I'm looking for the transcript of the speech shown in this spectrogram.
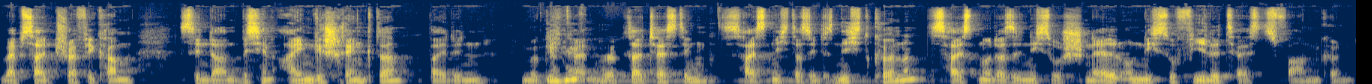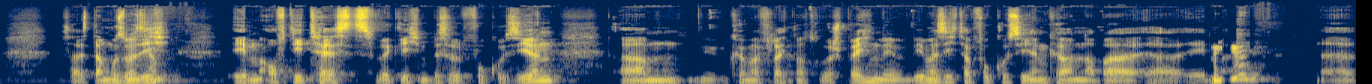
Website-Traffic haben, sind da ein bisschen eingeschränkter bei den Möglichkeiten mhm. Website-Testing. Das heißt nicht, dass sie das nicht können. Das heißt nur, dass sie nicht so schnell und nicht so viele Tests fahren können. Das heißt, da muss man sich ja. eben auf die Tests wirklich ein bisschen fokussieren. Ähm, können wir vielleicht noch drüber sprechen, wie, wie man sich da fokussieren kann. Aber äh, eben mhm. äh,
